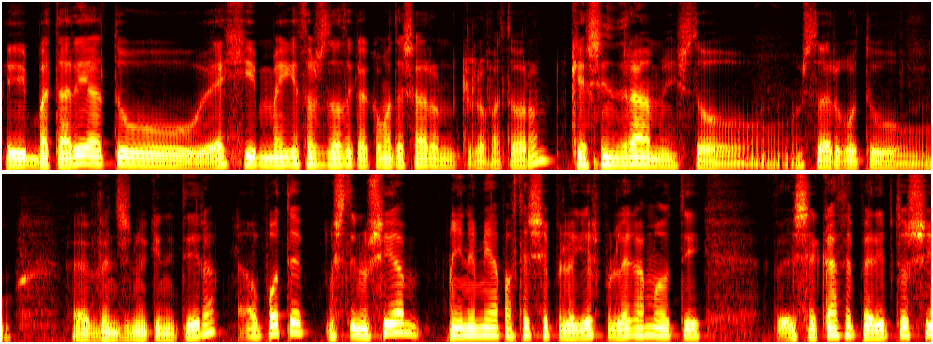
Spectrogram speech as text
Η μπαταρία του έχει μέγεθος 12,4 κιλοβατόρων και συνδράμει στο, στο έργο του ε, βενζινοκινητήρα. Οπότε στην ουσία είναι μια από αυτές τις επιλογές που λέγαμε ότι σε κάθε περίπτωση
